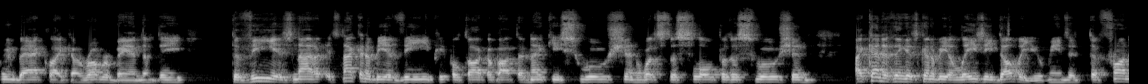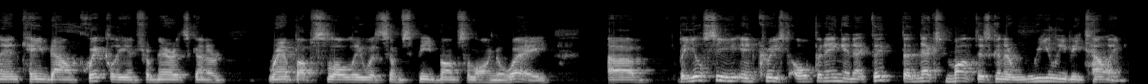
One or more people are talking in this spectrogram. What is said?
bring back like a rubber band. The the V is not it's not going to be a V. People talk about the Nike swoosh and what's the slope of the swoosh and I kind of think it's going to be a lazy W. It means that the front end came down quickly and from there it's going to ramp up slowly with some speed bumps along the way. Uh, but you'll see increased opening, and I think the next month is going to really be telling.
